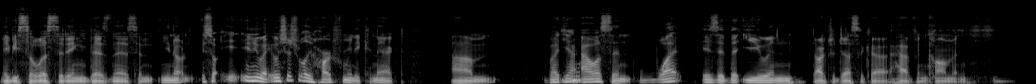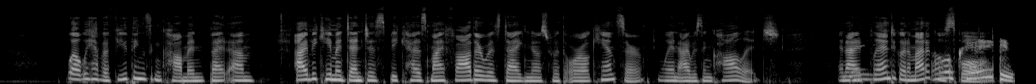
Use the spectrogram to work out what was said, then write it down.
maybe soliciting business, and you know, so anyway, it was just really hard for me to connect. Um, but yeah, mm-hmm. Allison, what is it that you and Dr. Jessica have in common? Well, we have a few things in common, but um, I became a dentist because my father was diagnosed with oral cancer when I was in college, and I planned to go to medical okay. school.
